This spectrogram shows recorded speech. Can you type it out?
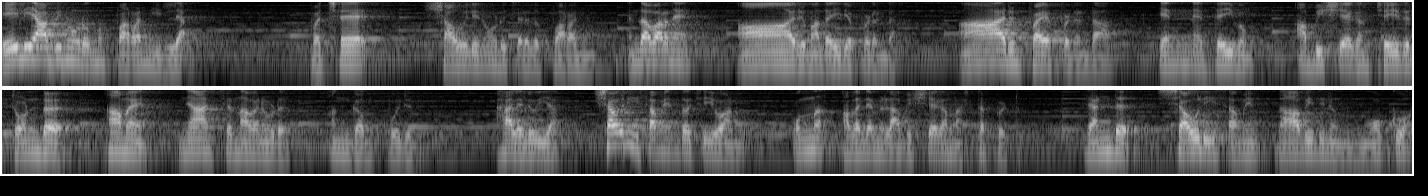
ഏലിയാബിനോടൊന്നും പറഞ്ഞില്ല. പക്ഷേ ഷൗലിനോട് ചിലത് പറഞ്ഞു. എന്താ പറഞ്ഞേ? ആരും അധൈര്യപ്പെടണ്ട. ആരും ഭയപ്പെടണ്ട. എന്നെ ദൈവം അഭിഷേകം ചെയ്തിട്ടുണ്ട്. ആമേ ഞാൻ ചെന്ന് അവനോട് അംഗം പൊരുതും. ഹലലൂയ ഷൗലി ഈ സമയം എന്തോ ചെയ്യുവാണ്. ഒന്ന് അവന്റെ മേലുള്ള അഭിഷേകം നഷ്ടപ്പെട്ടു. രണ്ട് ഷൗൽ ഈ സമയം ദാവിദിനെ നോക്കുക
